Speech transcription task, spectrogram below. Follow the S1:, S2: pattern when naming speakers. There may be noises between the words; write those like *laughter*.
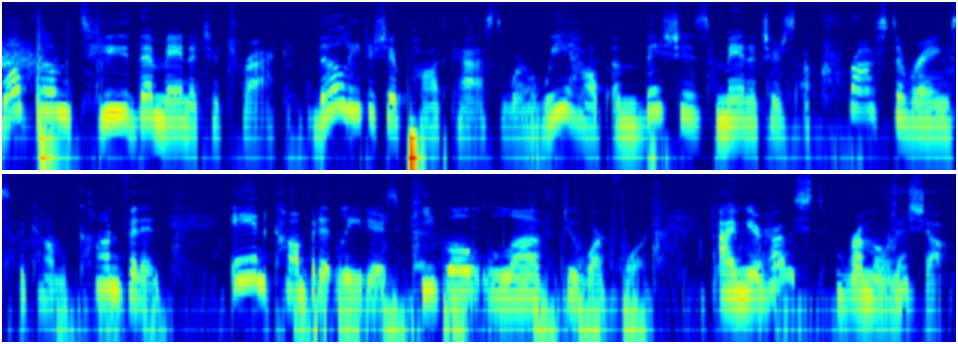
S1: Welcome to the Manager Track, the leadership podcast where we help ambitious managers across the ranks become confident and competent leaders people love to work for. I'm your host, Ramona Shaw.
